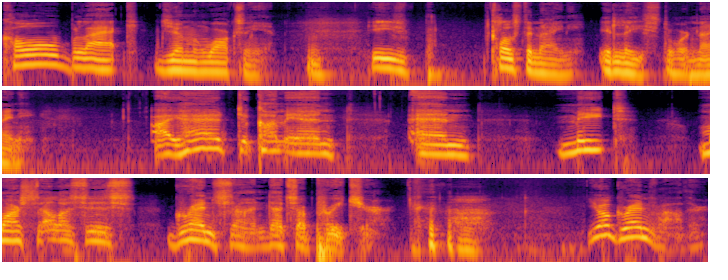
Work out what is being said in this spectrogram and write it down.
coal black gentleman walks in. Hmm. He's close to 90, at least, or 90. I had to come in and meet Marcellus's grandson that's a preacher. Your grandfather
